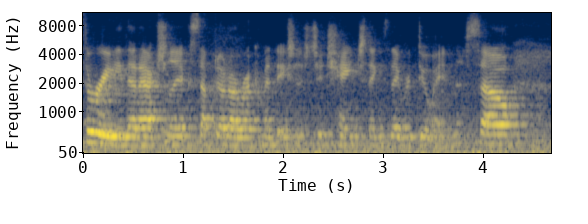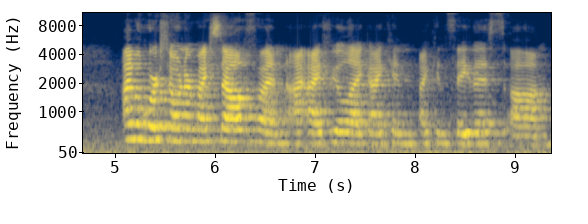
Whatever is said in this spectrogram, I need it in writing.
three that actually accepted our recommendations to change things they were doing. So I'm a horse owner myself, and I, I feel like I can, I can say this. Um,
